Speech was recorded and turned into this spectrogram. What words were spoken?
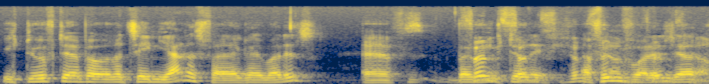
Ich durfte ja bei eurer 10-Jahresfeier, gleich war das? Äh, fünf, fünf, fünf, ah, fünf war das, ja.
